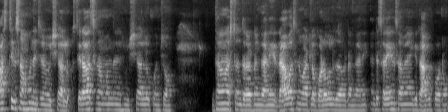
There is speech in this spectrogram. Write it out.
ఆస్తికి సంబంధించిన విషయాల్లో స్థిరాస్తికి సంబంధించిన విషయాల్లో కొంచెం ధన నష్టం జరగడం కానీ రావాల్సిన వాటిలో గొడవలు జరగడం కానీ అంటే సరైన సమయానికి రాకపోవడం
